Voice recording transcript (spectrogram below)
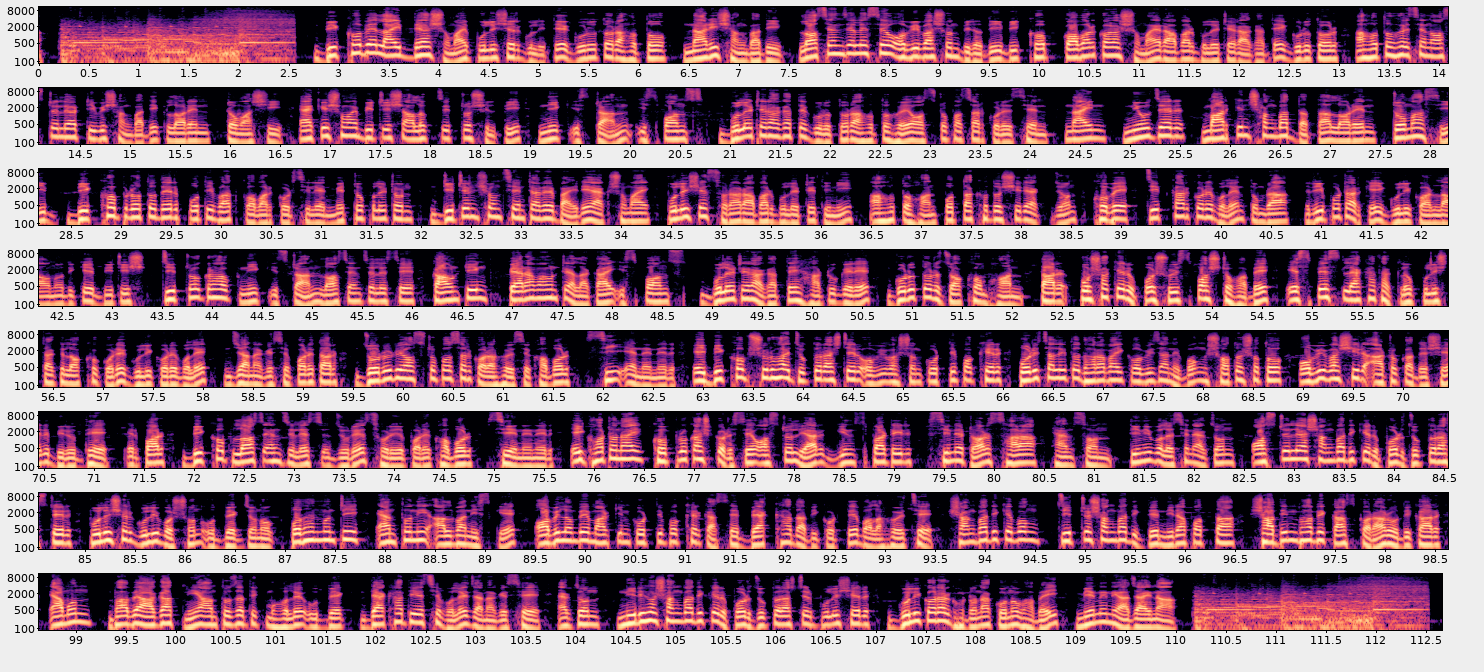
বিক্ষোভে লাইভ দেওয়ার সময় পুলিশের গুলিতে গুরুতর আহত নারী সাংবাদিক। লস অ্যাঞ্জেলেসে অভিবাসন বিরোধী বিক্ষোভ কভার করার সময় রাবার বুলেটের আঘাতে গুরুতর আহত হয়েছেন অস্ট্রেলিয়ার টিভি সাংবাদিক লরেন টোমাসি। একই সময় ব্রিটিশ আলোকচিত্র শিল্পী নিক স্টান স্পন্স বুলেটের আঘাতে গুরুতর আহত হয়ে অস্ত্রোপচার করেছেন নাইন নিউজের মার্কিন সংবাদদাতা লরেন টোমাসি বিক্ষোভরতদের প্রতিবাদ কভার করছিলেন। মেট্রোপলিটন ডিটেনশন সেন্টারের বাইরে একসময় পুলিশের ছোড়া রাবার বুলেটে তিনি আহত হন। প্রত্যক্ষদর্শীর একজন ক্ষোভে চিৎকার করে বলেন, তোমরা রিপোর্টারকেই গুলি করলা। অন্যদিকে ব্রিটিশ চিত্রগ্রাহক নিক স্টান লস অ্যাঞ্জেলেসে কাউন্টিং প্যারামাউন্ট এলাকায় স্পন্স বুলেটের আঘাতে হাঁটু গেড়ে গুরুতর জখম হন। তার পোশাকের উপর সুস্পষ্টভাবে স্পেস লেখা থাকলেও পুলিশ তাকে লক্ষ্য করে গুলি করে বলে জানা গেছে। পরে তার জরুরি অস্ত্রোপচার করা হয়েছে খবর সিএনএন এর এই বিক্ষোভ শুরু হয় যুক্তরাষ্ট্রের অভিবাসন কর্তৃপক্ষের পরিচালিত ধারাবাহিক অভিযান এবং শত শত অভিবাসীর আটকাদেশের বিরুদ্ধে। এরপর বিক্ষোভ লস অ্যাঞ্জেলেস জুড়ে ছড়িয়ে পড়ে খবর সিএনএন এর এই ঘটনায় ক্ষোভ প্রকাশ করেছে অস্ট্রেলিয়ার গিন্স পার্টির সিনেটর সারা হ্যানসন। তিনি বলেছেন, একজন অস্ট্রেলিয়া সাংবাদিকের উপর যুক্তরাষ্ট্রের পুলিশের গুলিবর্ষণ উদ্বেগজনক। প্রধানমন্ত্রী অ্যান্থনি আলবানিসকে অবিলম্বে মার্কিন কর্তৃপক্ষের কাছে ব্যাখ্যা দাবি করতে বলা হয়েছে। সাংবাদিক এবং চিত্র সাংবাদিকদের নিরাপত্তা, স্বাধীনভাবে কাজ করার অধিকার এমন ভাবে আঘাত নিয়ে আন্তর্জাতিক মহলে উদ্বেগ দেখা দিয়েছে বলে জানা গেছে। একজন নিরীহ সাংবাদিকের উপর যুক্তরাষ্ট্রের পুলিশের গুলি করার ঘটনা কোনোভাবেই মেনে নেওয়া যায় না।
